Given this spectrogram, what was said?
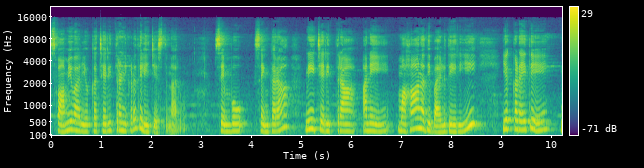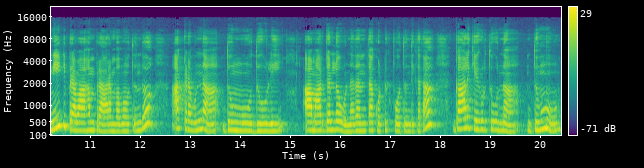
స్వామివారి యొక్క చరిత్రని ఇక్కడ తెలియజేస్తున్నారు. శంభు శంకర నీ చరిత్ర అనే మహానది బయలుదేరి ఎక్కడైతే నీటి ప్రవాహం ప్రారంభమవుతుందో అక్కడ ఉన్న దుమ్ము ధూళి ఆ మార్గంలో ఉన్నదంతా కొట్టుకుపోతుంది కదా. గాలికి ఎగురుతూ ఉన్న దుమ్ము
